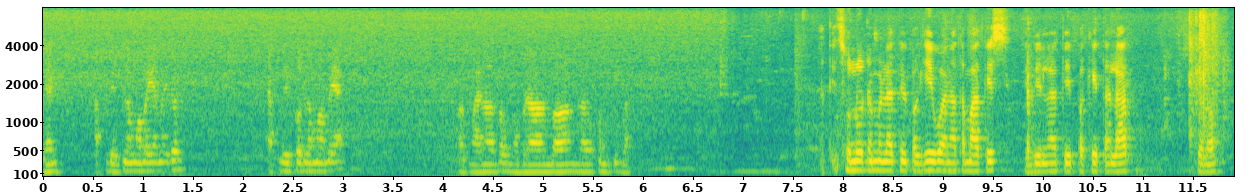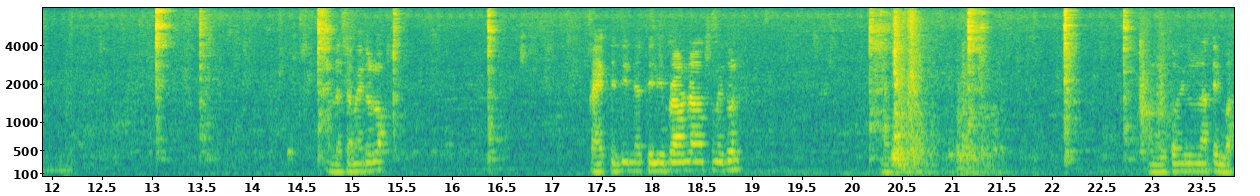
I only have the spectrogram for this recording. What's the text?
Yan. Update lang mamaya may doon. Update ko lang mamaya. Pag may ano to, mabrawan-bawan na kunti ba? At isunod naman natin paghiwa ng kamatis. Hindi na natin ipakita lahat. You know? Ano sa may dulo? Kahit hindi natin i-brown lang sa dulo. Ano ito natin ba?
